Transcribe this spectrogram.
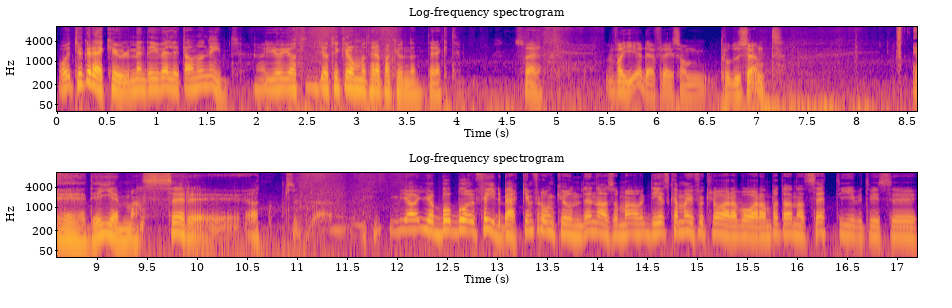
Och jag tycker det är kul men det är väldigt anonymt. Jag, jag, jag tycker om att träffa kunden direkt. Så är det. Vad ger det för dig som producent? Eh, det ger massor. Att, ja, ja, bo, bo, feedbacken från kunden. Alltså man, dels kan man ju förklara varan på ett annat sätt. Givetvis eh,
